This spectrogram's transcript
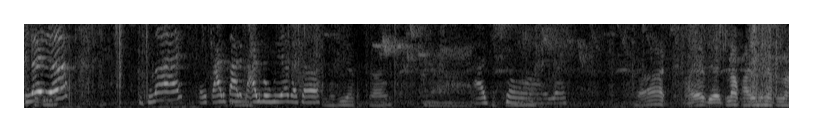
तुला रे? तुला आहे काढ काढ काढ बघूया कसं. अच्छा भेटला फायदे आपला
